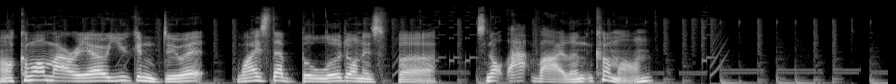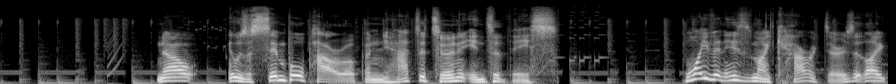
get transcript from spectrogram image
Oh, come on, Mario. You can do it. Why is there blood on his fur? It's not that violent. Come on. No, it was a simple power-up, and you had to turn it into this. What even is my character? Is it like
